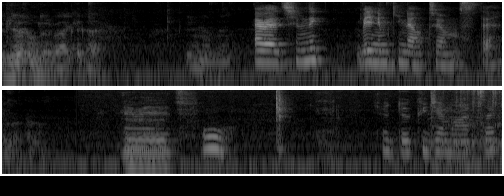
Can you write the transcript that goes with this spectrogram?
Biliyorumdur belki de. Bilmiyorum ben. Evet şimdi benimkini atıyorum işte. Hadi bakalım. Evet. Oh. Şöyle dökeceğim artık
